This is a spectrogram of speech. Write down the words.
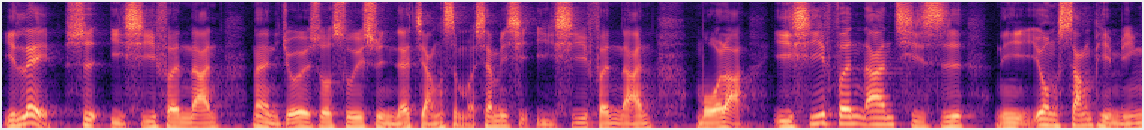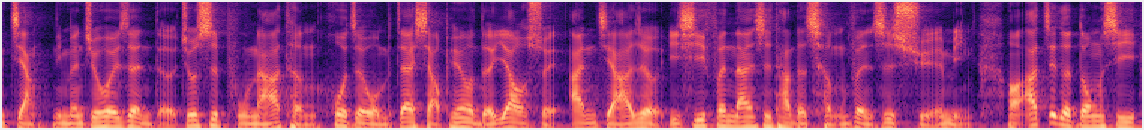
一类是乙烯酚胺，那你就会说苏医师你在讲什么？下面是乙烯酚胺，摩啦，乙烯酚胺其实你用商品名讲，你们就会认得，就是普拿疼或者我们在小朋友的药水安加热，乙烯酚胺是它的成分是学名哦啊，这个东西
